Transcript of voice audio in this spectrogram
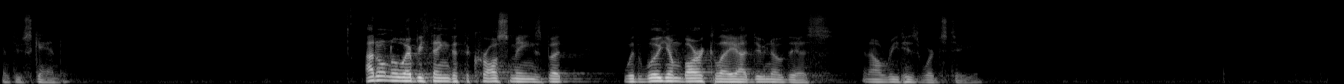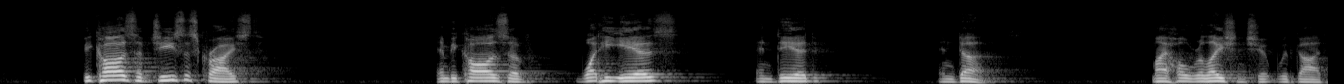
and through scandal. I don't know everything that the cross means, but with William Barclay, I do know this, and I'll read his words to you. Because of Jesus Christ and because of what he is and did and does, my whole relationship with God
